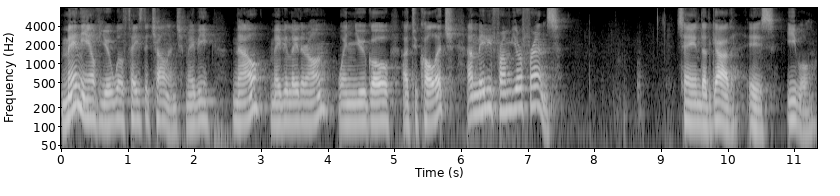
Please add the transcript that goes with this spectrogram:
Many of you will face the challenge, maybe now, maybe later on, when you go uh, to college, and maybe from your friends, saying that God is evil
